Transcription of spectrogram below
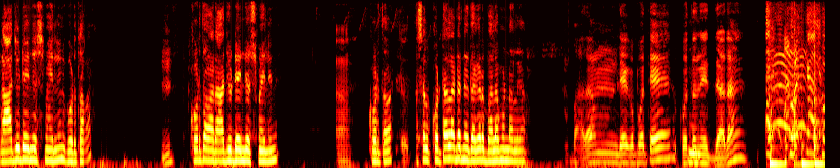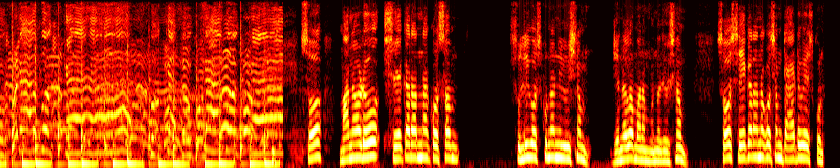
రాజు డేంజర్ స్మైలీని కొడతావా? కొడతావా రాజు డేంజర్ స్మైలీని? ఆ, కొడతావా? అసలు కొట్టాలంటే నీ దగ్గర బలం ఉండాలిగా. బాదం లేకపోతే కొత్త దాదా? సో మనోడు శేఖర్ అన్న కోసం సుల్లి కోసుకున్నాను చూసినాం. జనరల్గా మనం మొన్న చూసినాం. సో శేఖర్ అన్న కోసం టాటూ వేసుకోండి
